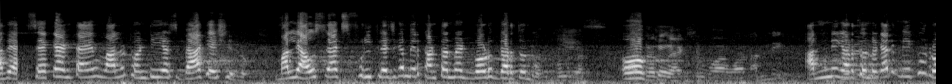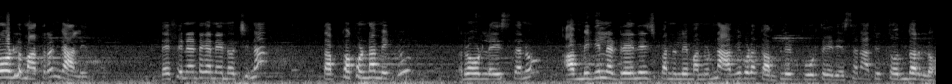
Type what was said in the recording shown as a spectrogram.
అదే సెకండ్ టైం వాళ్ళు ట్వంటీ ఇయర్స్ బ్యాక్ వేసిండ్రు. మళ్ళీ హౌస్ ట్యాక్స్ ఫుల్ ఫ్లెజ్గా మీరు కంటోన్మెంట్ బోర్డు కడుతుండ్రు. ఓకే అన్ని కడుతుండ్రు కానీ మీకు రోడ్లు మాత్రం కాలేదు. డెఫినెట్గా నేను వచ్చిన తప్పకుండా మీకు రోడ్లు వేస్తాను. ఆ మిగిలిన డ్రైనేజ్ పనులు ఏమన్నా ఉన్నా అవి కూడా కంప్లీట్ పూర్తిగా చేస్తాను. అతి తొందరలో.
